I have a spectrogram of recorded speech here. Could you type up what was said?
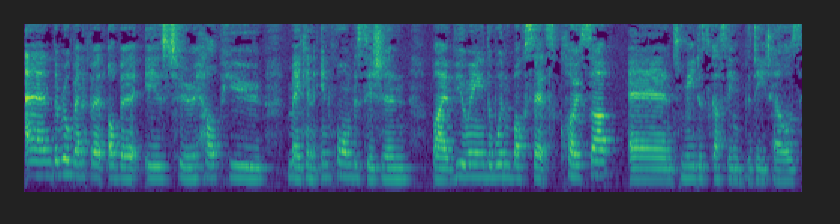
and the real benefit of it is to help you make an informed decision by viewing the wooden box sets close up and me discussing the details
